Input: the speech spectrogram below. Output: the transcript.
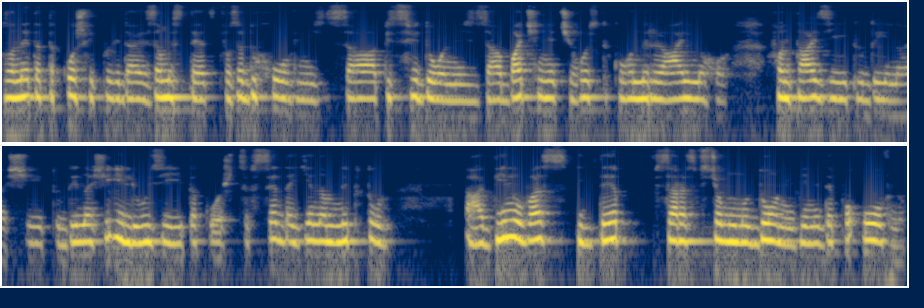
Планета також відповідає за мистецтво, за духовність, за підсвідомість, за бачення чогось такого нереального, фантазії туди наші, туди наші ілюзії також. Це все дає нам Нептун. А він у вас іде зараз в сьомому домі, він іде по овну.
